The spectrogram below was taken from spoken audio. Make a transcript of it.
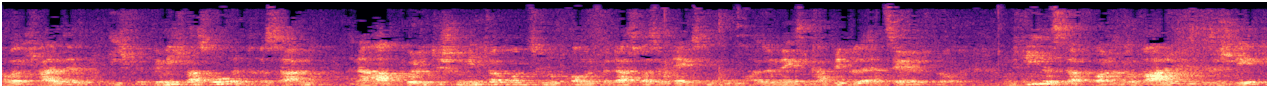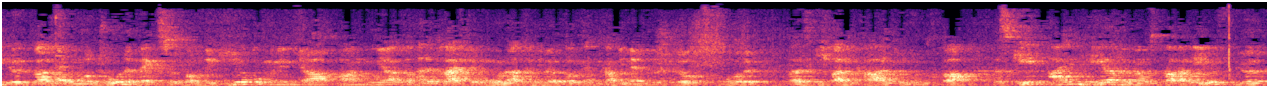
aber ich halte, ich, für mich war es hochinteressant, eine Art politischen Hintergrund zu bekommen für das, was im nächsten Buch, also im nächsten Kapitel erzählt wird. Und vieles davon, also gerade diese stetige, gerade monotone Wechsel von Regierungen in Japan, wo ja also alle drei, vier Monate wieder irgendein Kabinett gestürzt wurde, weil es nicht radikal genug war, das geht einher, wenn man es parallel führt,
